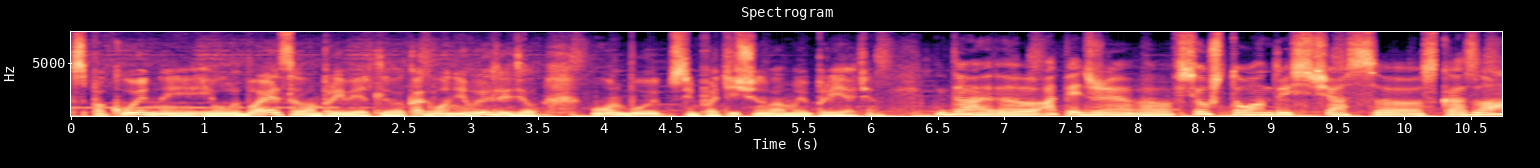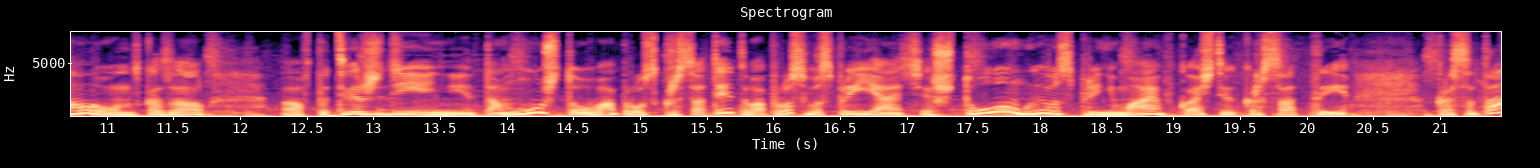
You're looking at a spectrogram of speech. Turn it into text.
спокойный и улыбается вам приветливо, как бы он ни выглядел, он будет симпатичен вам и приятен. Да, э, опять же, э, все, что Андрей сейчас э, сказал, он сказал в подтверждении тому, что вопрос красоты – это вопрос восприятия. Что мы воспринимаем в качестве красоты? Красота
